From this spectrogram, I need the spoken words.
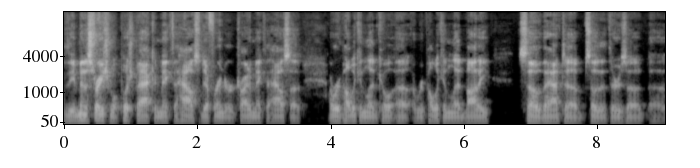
the administration will push back and make the House different, or try to make the House a, a Republican led co- uh, a Republican led body, so that so that there's a, a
